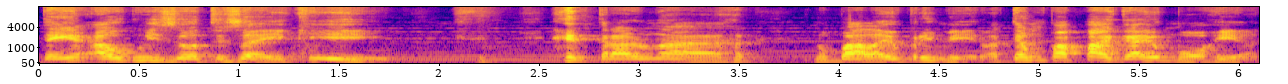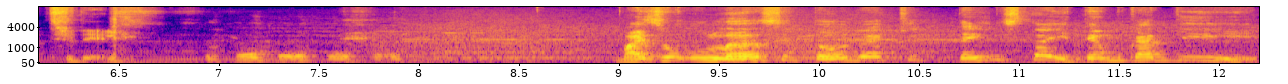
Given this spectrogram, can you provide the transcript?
tem alguns outros aí que entraram na, no balaio primeiro. Até um papagaio morre antes dele. Mas o, o, lance todo é que tem isso daí. Tem um bocado de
